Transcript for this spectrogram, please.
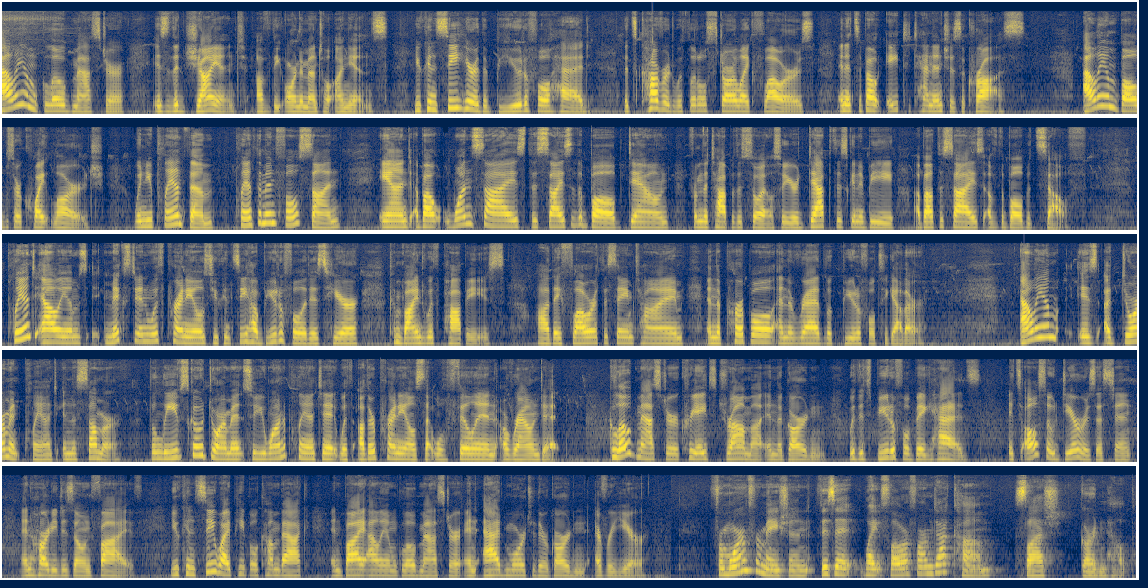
Allium globemaster is the giant of the ornamental onions. You can see here the beautiful head that's covered with little star-like flowers and it's about 8 to 10 inches across. Allium bulbs are quite large. When you plant them, plant them in full sun and about one size, the size of the bulb down from the top of the soil. So your depth is going to be about the size of the bulb itself. Plant alliums mixed in with perennials. You can see how beautiful it is here combined with poppies. Uh, they flower at the same time and the purple and the red look beautiful together. Allium is a dormant plant in the summer. The leaves go dormant so you want to plant it with other perennials that will fill in around it. Globemaster creates drama in the garden with its beautiful big heads. It's also deer resistant and hardy to zone 5. You can see why people come back and buy Allium Globemaster and add more to their garden every year. For more information, visit whiteflowerfarm.com slash gardenhelp.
